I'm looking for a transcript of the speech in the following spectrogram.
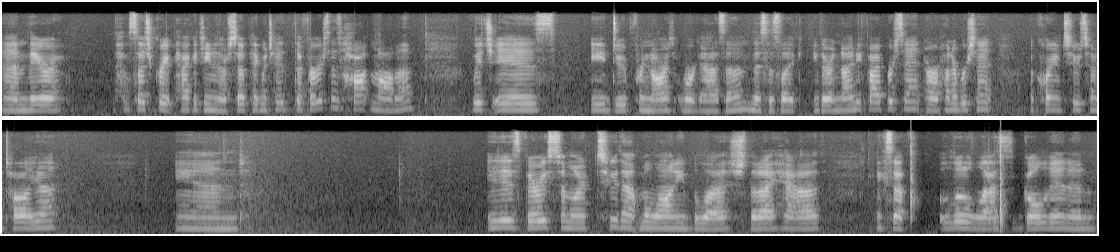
And they're have such great packaging they're so pigmented. The first is Hot Mama, which is a dupe for NARS Orgasm. This is like either a 95% or 100% according to Temptalia. And it is very similar to that Milani blush that I have, except a little less golden and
